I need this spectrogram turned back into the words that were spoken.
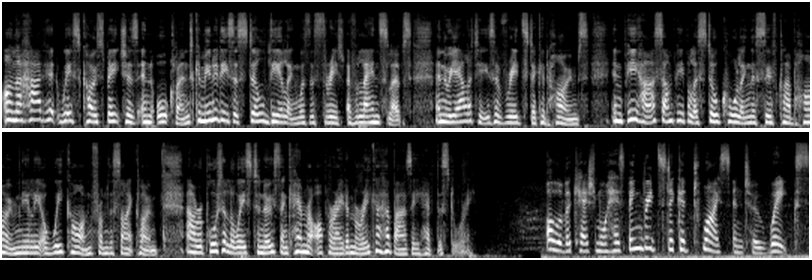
On the hard hit West Coast beaches in Auckland, communities are still dealing with the threat of landslips and the realities of red stickered homes. In Piha, some people are still calling the surf club home nearly a week on from the cyclone. Our reporter Louise Ternouth and camera operator Marika Khabazi have the story. Oliver Cashmore has been red stickered twice in two weeks.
